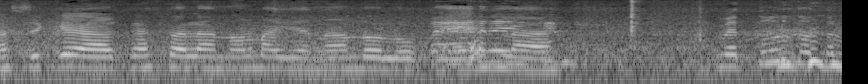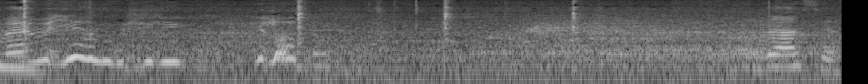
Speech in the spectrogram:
Así que acá está la norma llenando lo que es la... Me tunto, te ves, me lleno. Gracias.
